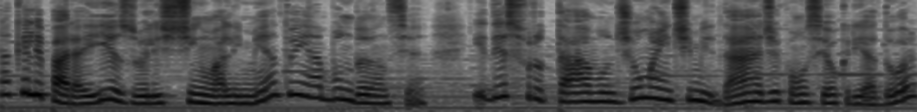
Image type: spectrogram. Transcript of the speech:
Naquele paraíso, eles tinham alimento em abundância e desfrutavam de uma intimidade com o seu Criador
